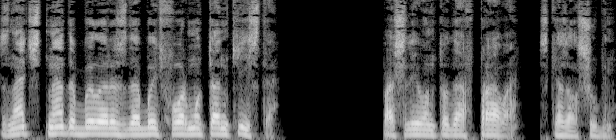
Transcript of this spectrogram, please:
Значит, надо было раздобыть форму танкиста. Пошли вон туда вправо, сказал Шубин.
